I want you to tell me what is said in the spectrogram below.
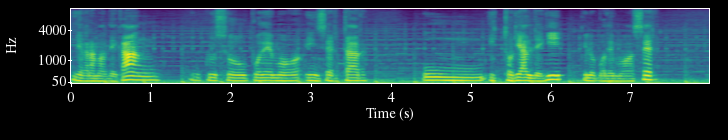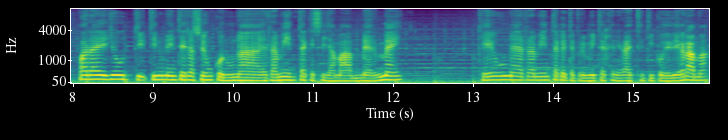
diagramas de Gantt, incluso podemos insertar un historial de Git, que lo podemos hacer. Para ello tiene una integración con una herramienta que se llama Mermaid, que es una herramienta que te permite generar este tipo de diagramas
